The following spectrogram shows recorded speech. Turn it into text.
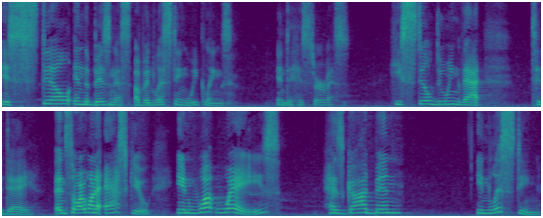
is still in the business of enlisting weaklings into his service. He's still doing that today. And so I want to ask you in what ways has God been enlisting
